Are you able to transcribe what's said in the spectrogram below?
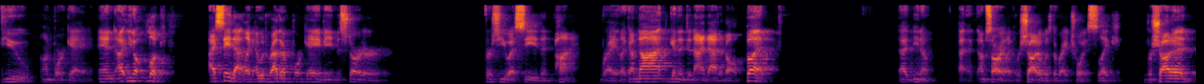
view on Bourguet. And I, you know, look, I say that like I would rather have Bourguet being the starter versus USC than Pyne right? Like I'm not going to deny that at all. But I, you know, I, am sorry, like Rashada was the right choice. Like Rashada,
